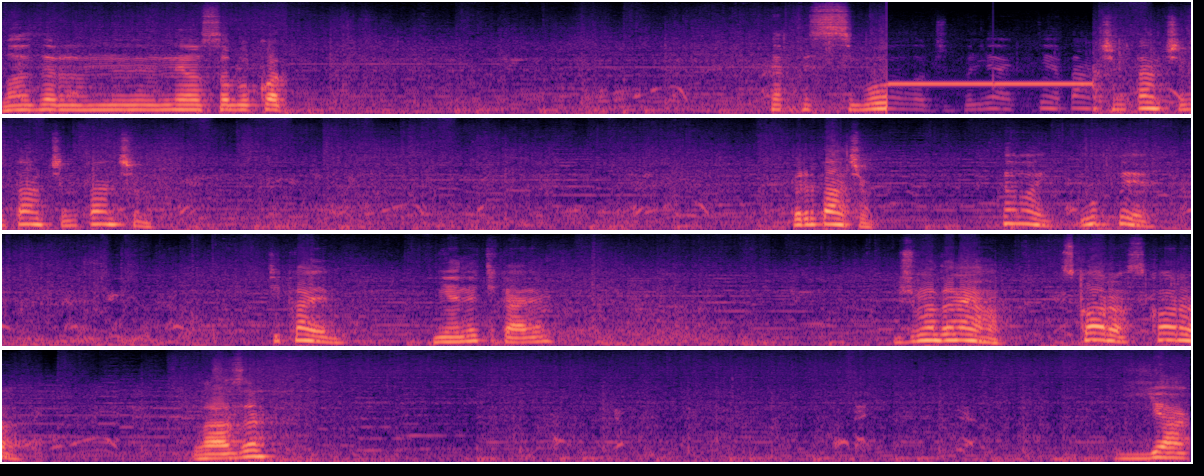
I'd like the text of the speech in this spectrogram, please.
Лазер не, не особо кот. Та ти сволоч, ні, танчим, танчим, танчим, танчим. Перетанчим. Давай, лупи. Тікаємо. Ні, не тікаємо. Біжимо до нього. Скоро, скоро. Лазер. Як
